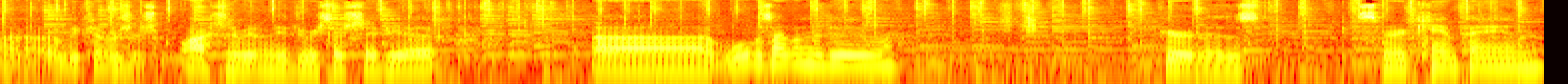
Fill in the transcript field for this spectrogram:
Uh, we can research. Well, actually, we don't need to research stuff yet. Uh, what was I going to do? Here it is. Mercenary campaign.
